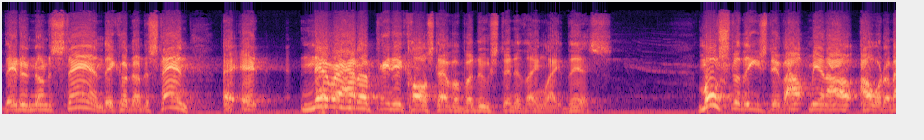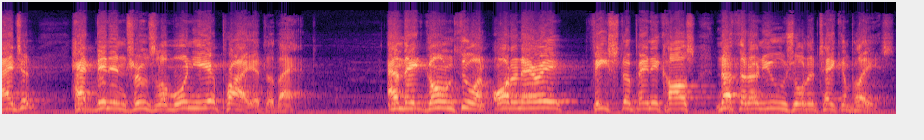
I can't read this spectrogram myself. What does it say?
They didn't understand. They couldn't understand. It never had a Pentecost ever produced anything like this. Most of these devout men, I, I would imagine, had been in Jerusalem one year prior to that. And they'd gone through an ordinary feast of Pentecost, nothing unusual had taken place.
